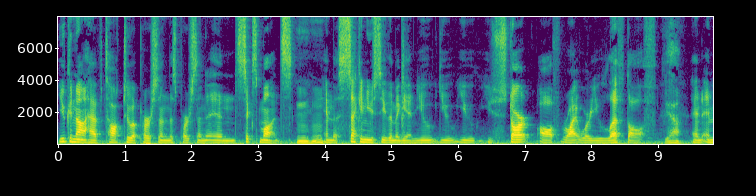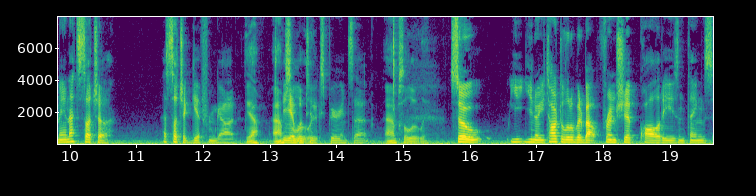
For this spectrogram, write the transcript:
you cannot have talked to a person, this person, in six months, mm-hmm. and the second you see them again, you you you you start off right where you left off. Yeah. And and man, that's such a that's such a gift from God. Yeah, absolutely. To be able to experience that. Absolutely. So. You, you know, you talked a little bit about friendship qualities and things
